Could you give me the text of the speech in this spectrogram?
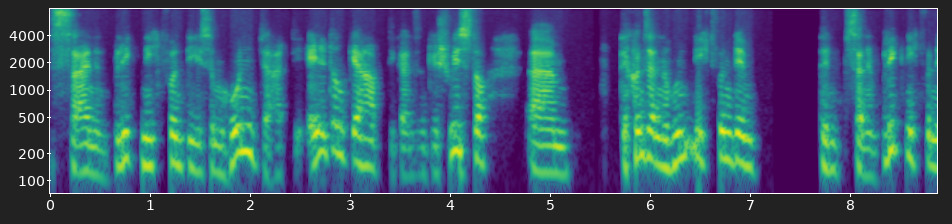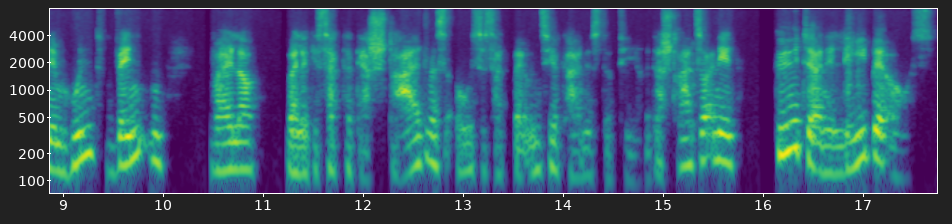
seinen Blick nicht von diesem Hund, der hat die Eltern gehabt, die ganzen Geschwister, ähm, der konnte seinen Hund nicht von dem, den, seinen Blick nicht von dem Hund wenden, weil er weil er gesagt hat, der strahlt was aus, es hat bei uns hier keines der Tiere. Der strahlt so eine Güte, eine Liebe aus.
